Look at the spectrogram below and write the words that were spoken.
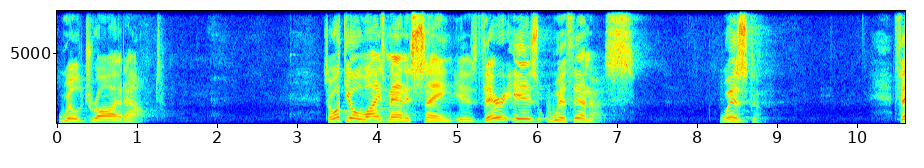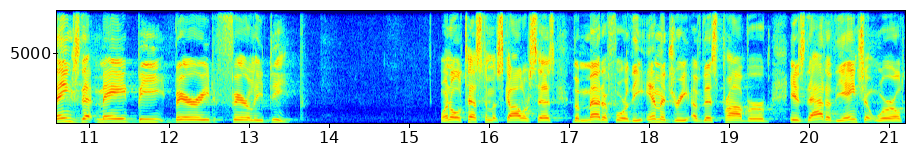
will draw it out. So, what the old wise man is saying is there is within us wisdom, things that may be buried fairly deep. One Old Testament scholar says the metaphor, the imagery of this proverb is that of the ancient world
